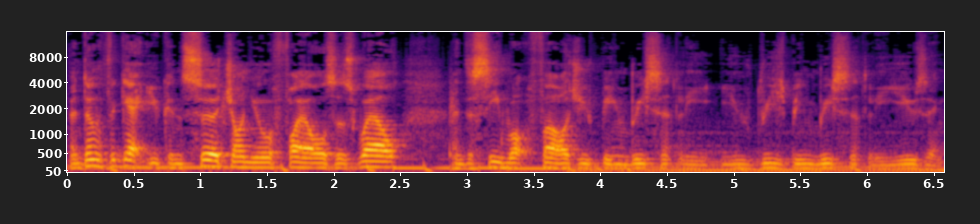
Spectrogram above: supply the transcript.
And don't forget you can search on your files as well and to see what files you've been recently you've been recently using.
